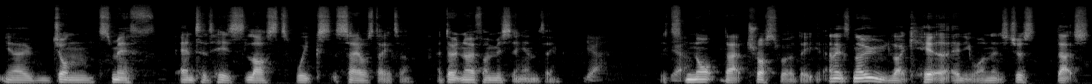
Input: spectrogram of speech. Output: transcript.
you know John Smith entered his last week's sales data? I don't know if I'm missing anything. Yeah. It's Yeah. not that trustworthy, and it's no like hit at anyone. It's just that's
